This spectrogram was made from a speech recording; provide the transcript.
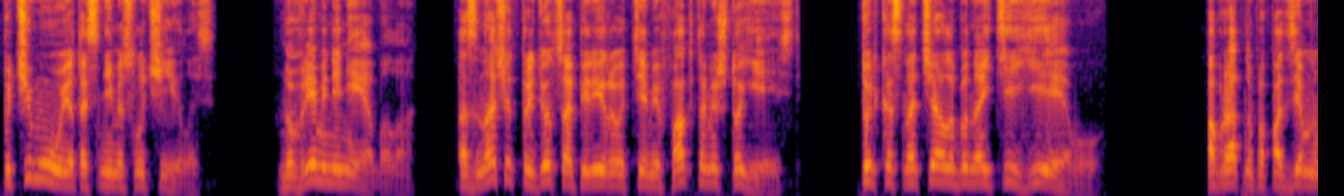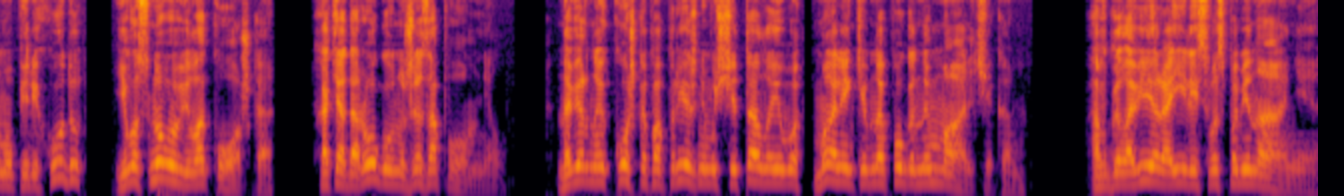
Почему это с ними случилось? Но времени не было. А значит, придется оперировать теми фактами, что есть. Только сначала бы найти Еву. Обратно по подземному переходу его снова вела кошка, хотя дорогу он уже запомнил. Наверное, кошка по-прежнему считала его маленьким напуганным мальчиком. А в голове роились воспоминания.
